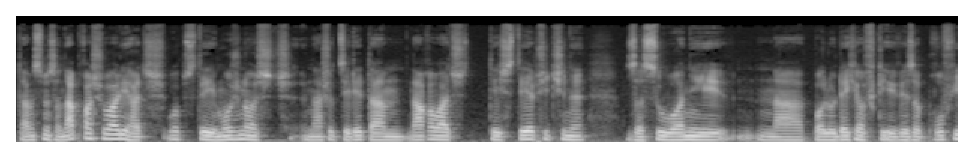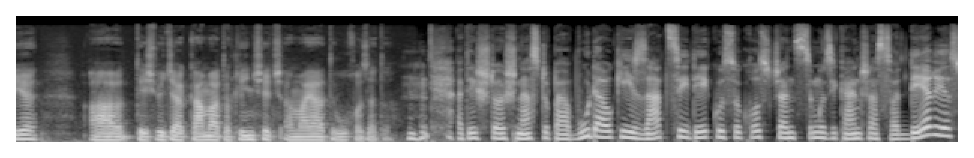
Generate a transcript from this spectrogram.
tam sme sa naprašovali, hać obstojí možnosť našu CD tam narovať tiež z tej príčiny, že sú oni na polu dechovky viezo profie a tiež vidia, kam to klinčiť a majú to ucho za to. A tiež tož nastupa wudawki za CD-ku so kruszczanscy muzykanča so deries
